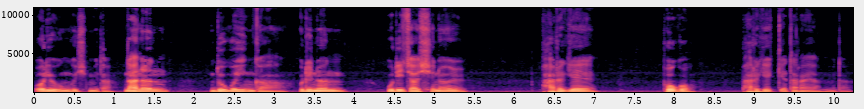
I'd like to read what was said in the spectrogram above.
어려운 것입니다. 나는 누구인가? 우리는 우리 자신을 바르게 보고 바르게 깨달아야 합니다.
